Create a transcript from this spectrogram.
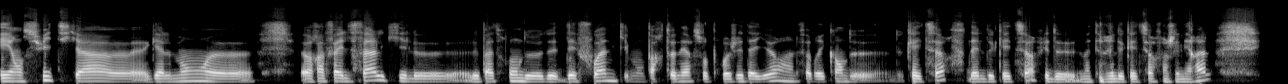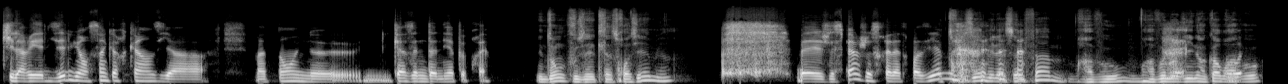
et ensuite, il y a euh, également Raphaël Salle, qui est le, le patron de, de d'F1, qui est mon partenaire sur le projet d'ailleurs, hein, le fabricant de, de kitesurf, d'ailes de kitesurf et de, de, matériel de kitesurf en général, qui l'a réalisé lui en 5h15 il y a maintenant une, une quinzaine d'années à peu près. Et donc, vous êtes la troisième là? Ben, j'espère que je serai la troisième. La troisième et la seule femme. Bravo, bravo Nadine, encore bravo.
